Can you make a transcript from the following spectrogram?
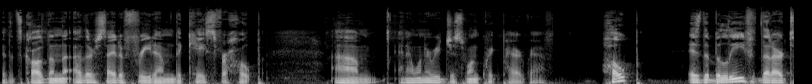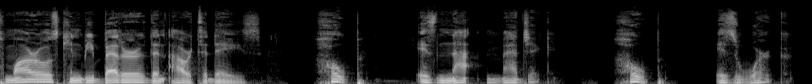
that's called On the Other Side of Freedom The Case for Hope. Um, and I want to read just one quick paragraph. Hope is the belief that our tomorrows can be better than our todays. Hope is not magic. Hope is work.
